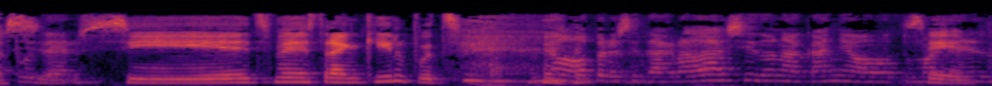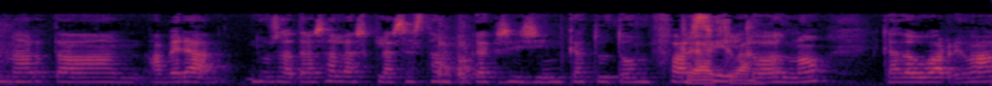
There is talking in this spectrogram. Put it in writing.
És si, potent. si ets més tranquil, potser... No, però si t'agrada així donar canya o tu Sí. mateix anar-te... A veure, nosaltres a les classes tampoc exigim que tothom faci Clar, clar. tot, no? Cada un arriba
